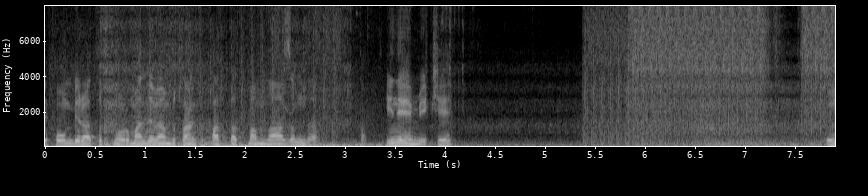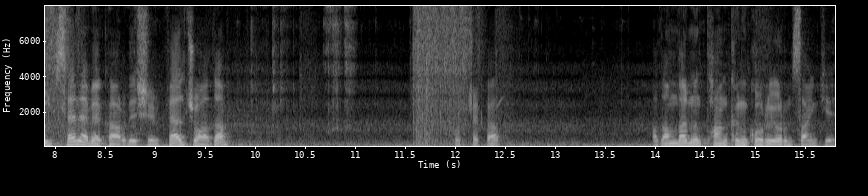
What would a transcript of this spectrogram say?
F11 atıp normalde ben bu tankı patlatmam lazım da. Yine M2. Ölsene be kardeşim. Felç o adam. Hoşça kal. Adamlarının tankını koruyorum sanki.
